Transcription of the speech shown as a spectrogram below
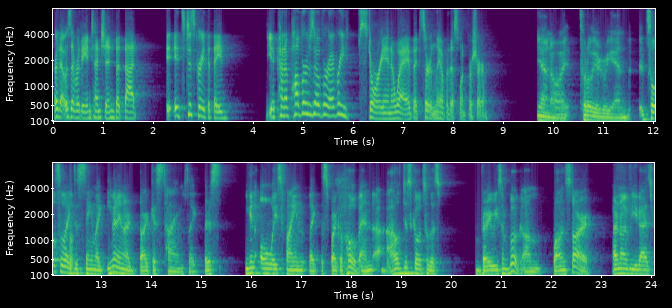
or that was ever the intention, but that it's just great that they it kind of hovers over every story in a way, but certainly over this one for sure. Yeah, no, I totally agree. And it's also like this thing, like even in our darkest times, like there's you can always find like the spark of hope. And I'll just go to this very recent book, um, Fallen Star. I don't know if you guys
